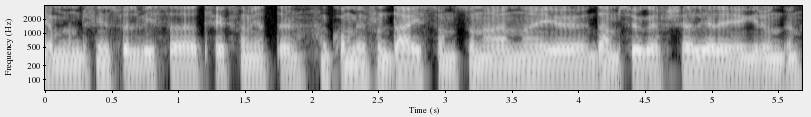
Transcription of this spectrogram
Även om det finns väl vissa tveksamheter. Han kommer från Dyson så han är ju dammsugarförsäljare i grunden.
